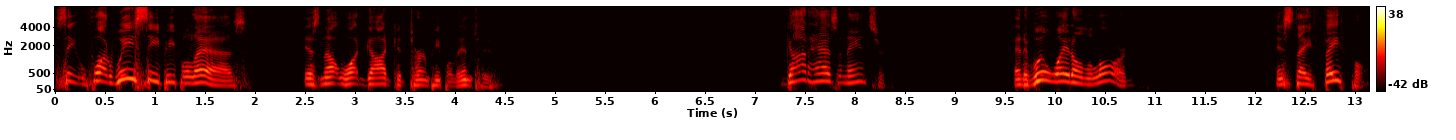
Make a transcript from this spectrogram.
See, what we see people as is not what God could turn people into. God has an answer. And if we'll wait on the Lord and stay faithful,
